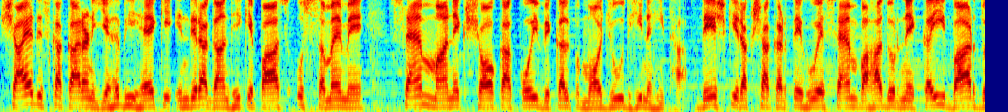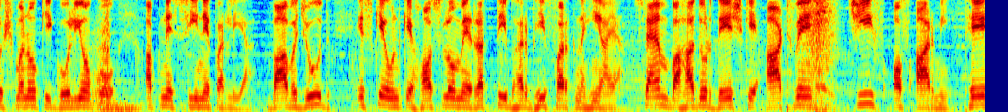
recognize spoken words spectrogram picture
शायद इसका कारण यह भी है कि इंदिरा गांधी के पास उस समय में सैम मानेक शॉ का कोई विकल्प मौजूद ही नहीं था। देश की रक्षा करते हुए सैम बहादुर ने कई बार दुश्मनों की गोलियों को अपने सीने पर लिया। बावजूद इसके उनके हौसलों में रत्ती भर भी फ़र्क नहीं आया। सैम बहादुर देश के आठवें चीफ ऑफ़ आर्मी थे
